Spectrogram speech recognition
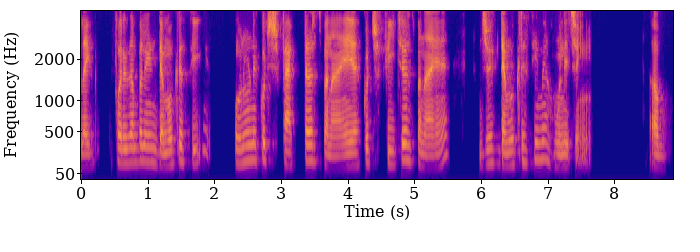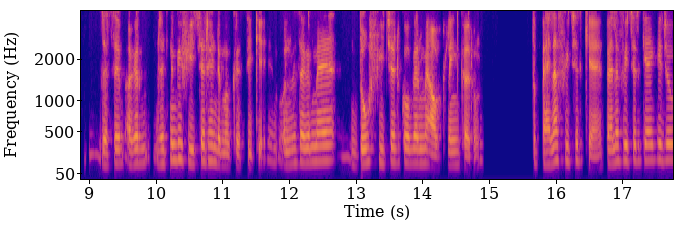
like for example in democracy उन्होंने कुछ फैक्टर्स बनाए या कुछ फीचर्स बनाए हैं जो एक डेमोक्रेसी में होने चाहिए। अब जैसे अगर जितने भी फीचर हैं डेमोक्रेसी के, उनमें से अगर मैं दो फीचर को अगर मैं आउटलाइन करूँ तो पहला फीचर क्या है? पहला फीचर क्या है कि जो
